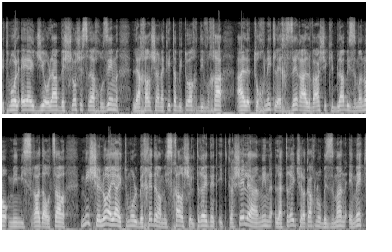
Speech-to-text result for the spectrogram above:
אתמול AIG עולה ב-13% לאחר שענקית הביטוח דיווחה על תוכנית להחזר ההלוואה שקיבלה בזמנו ממשרד האוצר. מי שלא היה אתמול בחדר המסחר של Tradenet התקשה להאמין ל trade שלקחנו בזמן אמת,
